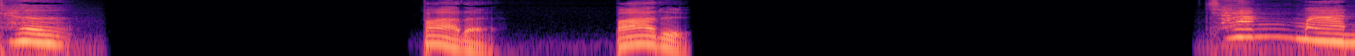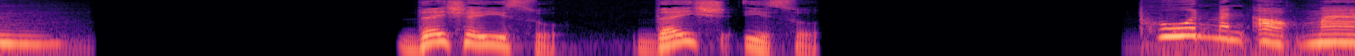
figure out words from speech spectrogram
เถอะ para pare ช่างมัน deixa isso deixe isso พูดมันออกมา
